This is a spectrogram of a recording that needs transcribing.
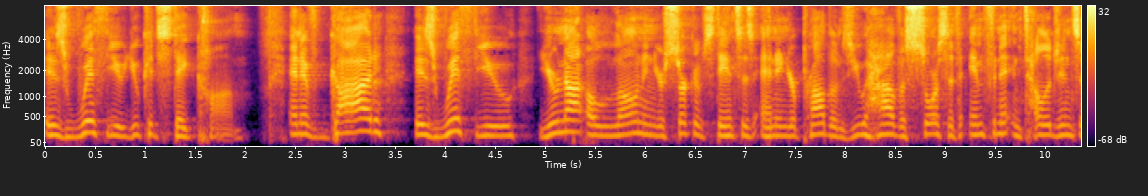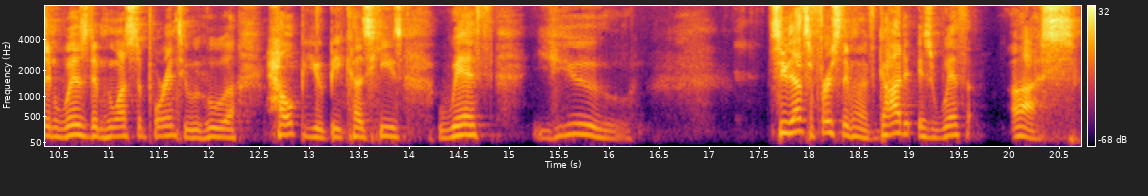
is with you, you could stay calm. And if God is with you, you're not alone in your circumstances and in your problems. You have a source of infinite intelligence and wisdom who wants to pour into, who will help you because he's with you. See, that's the first thing. If God is with us,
